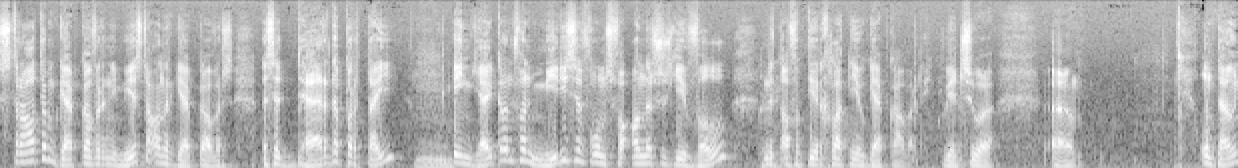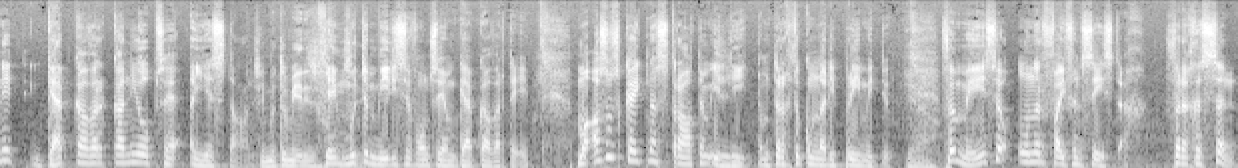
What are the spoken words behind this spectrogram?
Stratum gap cover en die meeste ander gap covers is een derde partij hmm. en jy kan van medische fonds verander soos jy wil okay. en dit affecteer glad nie jou gap cover nie. Weet, so, um, onthou net, gap cover kan nie op sy eie staan. So jy moet een medische fonds Jy moet een medische fonds hee om gap cover te hee. Maar as ons kyk na Stratum Elite, om terug te kom na die premie toe, ja. vir mense onder 65, vir een gesin,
